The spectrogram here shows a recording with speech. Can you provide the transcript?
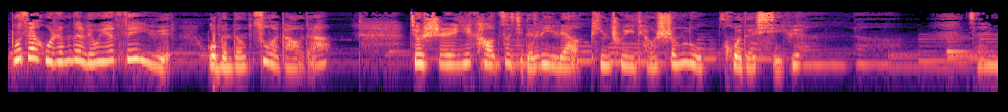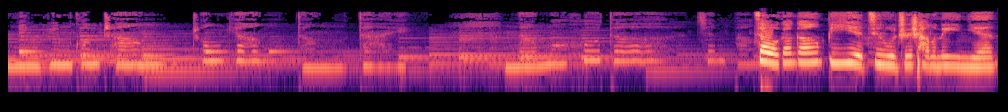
不在乎人们的流言蜚语。我们能做到的，就是依靠自己的力量拼出一条生路，获得喜悦。在命运广场中央等待。那模糊的肩膀。在我刚刚毕业进入职场的那一年，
